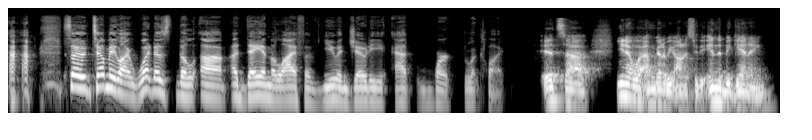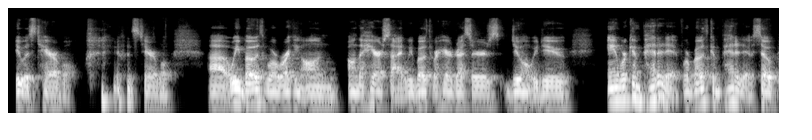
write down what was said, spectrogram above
so tell me like what does the uh, a day in the life of you and Jody at work look like? It's uh you know what I'm going to be honest with you in the beginning it was terrible. it was terrible. Uh, we both were working on on the hair side. We both were hairdressers, doing what we do, and we're competitive. We're both competitive. So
